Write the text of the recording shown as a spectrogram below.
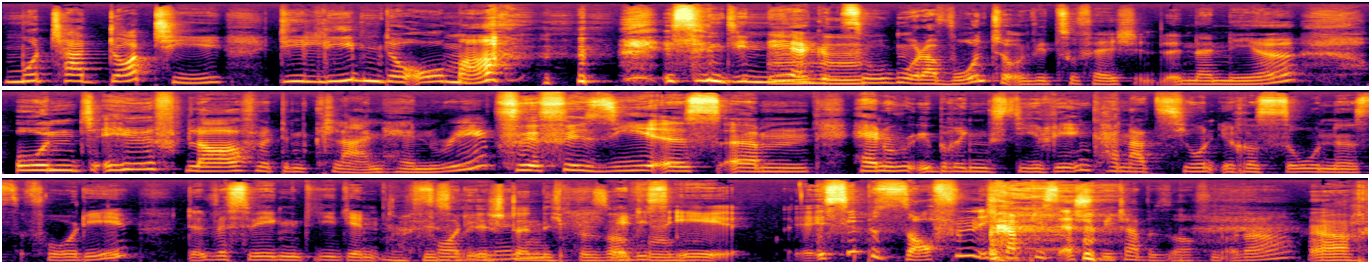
Mutter Dotti, die liebende Oma, ist in die Nähe gezogen oder wohnte irgendwie zufällig in, in der Nähe und hilft Love mit dem kleinen Henry. Für, für sie ist ähm, Henry übrigens die Reinkarnation ihres Sohnes Fordy, weswegen die den die ist doch Fordy eh ständig Ja, die ist eh ist sie besoffen? Ich glaube, die ist erst später besoffen, oder? Ach,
